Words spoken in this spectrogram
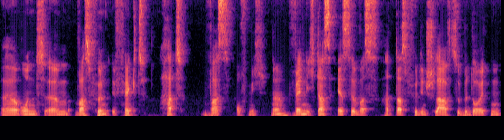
Äh, und ähm, was für einen Effekt hat was auf mich. Ne? Wenn ich das esse, was hat das für den Schlaf zu bedeuten?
